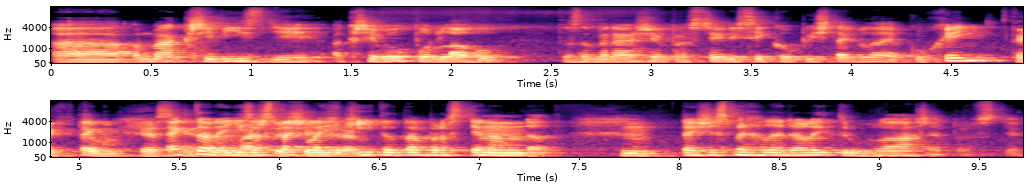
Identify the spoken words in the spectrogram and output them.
a on má křivý zdi a křivou podlahu. To znamená, že prostě když si koupíš takhle kuchyň, tak, tak, jasně, tak to není zase tak lehký to tam prostě hmm. nandat. Hmm. Takže jsme hledali truhláře prostě.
